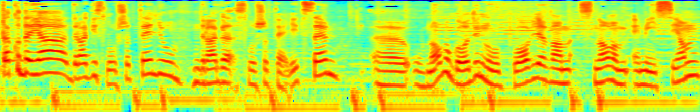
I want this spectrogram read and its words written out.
Tako da ja, dragi slušatelju, draga slušateljice, e, u novu godinu uplovljavam s novom emisijom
